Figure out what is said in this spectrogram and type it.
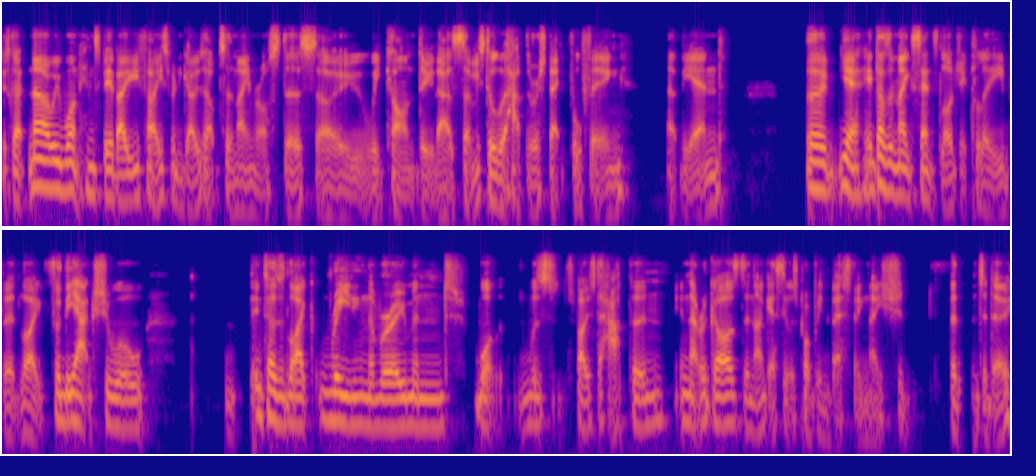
Just like, no, we want him to be a baby face when he goes up to the main roster, so we can't do that. So we still have the respectful thing at the end. So yeah, it doesn't make sense logically, but like for the actual in terms of like reading the room and what was supposed to happen in that regards, then I guess it was probably the best thing they should for them to do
